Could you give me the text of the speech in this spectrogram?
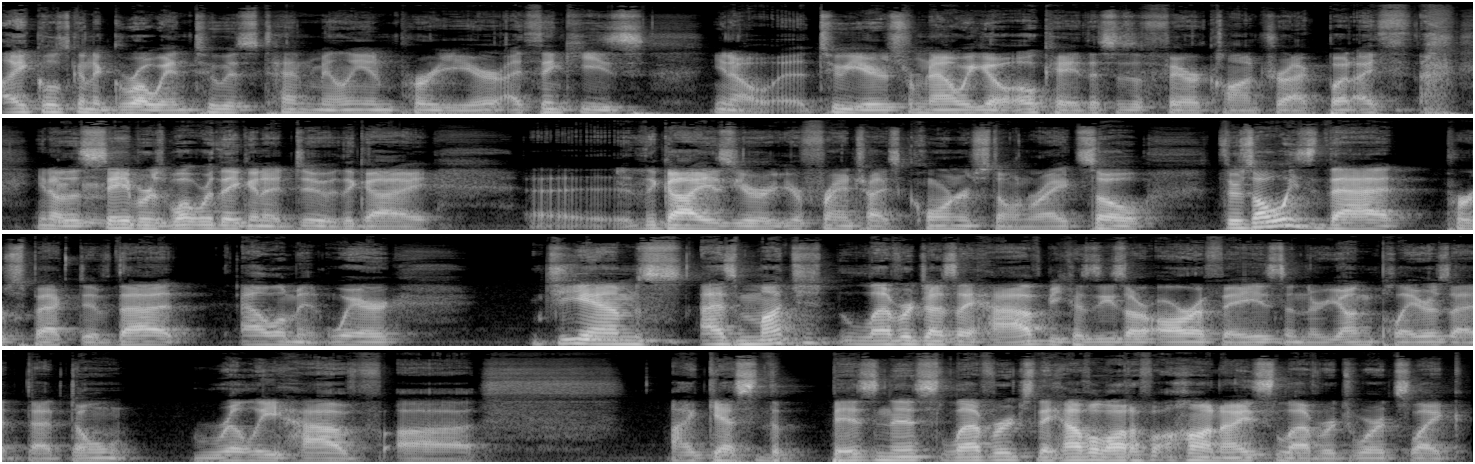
Eichel's going to grow into his 10 million per year. I think he's you know, two years from now we go, okay, this is a fair contract. But I, th- you know, the mm-hmm. Sabres, what were they going to do? The guy, uh, the guy is your your franchise cornerstone, right? So there's always that perspective, that element where GMs, as much leverage as they have, because these are RFAs and they're young players that that don't really have. Uh, I guess the business leverage. They have a lot of on ice leverage where it's like,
